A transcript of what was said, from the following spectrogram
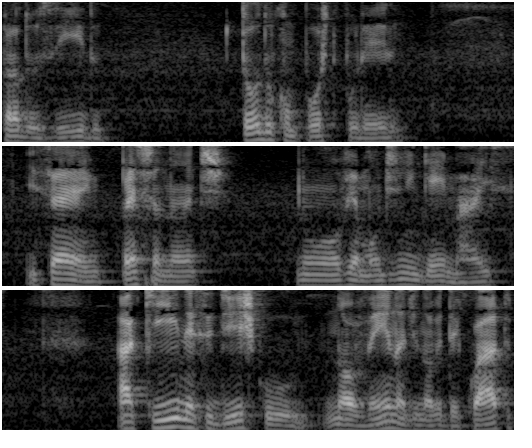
produzido, todo composto por ele. Isso é impressionante. Não houve a mão de ninguém mais. Aqui nesse disco Novena de 94,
